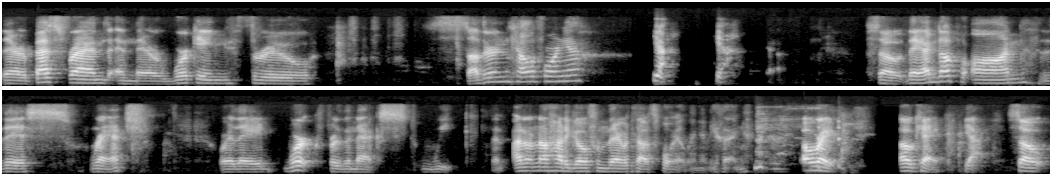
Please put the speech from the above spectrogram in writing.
They're best friends and they're working through Southern California. Yeah, yeah. So they end up on this ranch where they work for the next week. And I don't know how to go from there without spoiling anything. oh, right. Okay, yeah. So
